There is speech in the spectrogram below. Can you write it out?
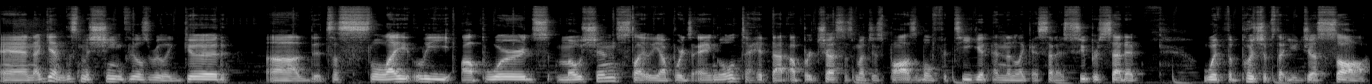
And again, this machine feels really good. Uh, it's a slightly upwards motion, slightly upwards angle to hit that upper chest as much as possible, fatigue it, and then like I said, I superset it with the push-ups that you just saw.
